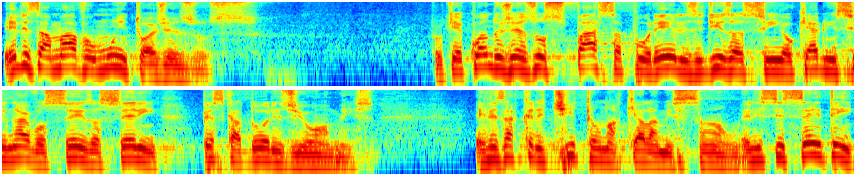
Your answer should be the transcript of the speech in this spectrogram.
Eles amavam muito a Jesus. Porque quando Jesus passa por eles e diz assim: Eu quero ensinar vocês a serem pescadores de homens, eles acreditam naquela missão, eles se sentem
